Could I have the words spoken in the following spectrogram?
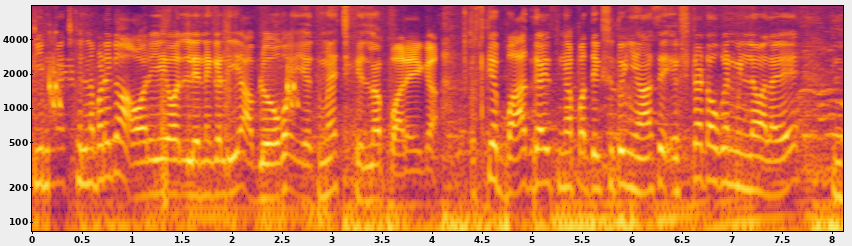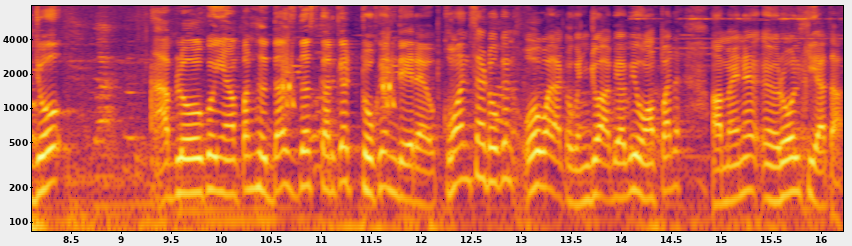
तीन मैच खेलना पड़ेगा और ये लेने के लिए आप लोगों को एक मैच खेलना पड़ेगा। उसके बाद गाइस यहाँ पर देख सकते हो यहाँ से एक्स्ट्रा टोकन मिलने वाला है जो आप लोगों को यहाँ पर दस दस करके टोकन दे रहे हो। कौन सा टोकन वो वाला टोकन जो अभी अभी वहाँ पर आ, मैंने रोल किया था।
